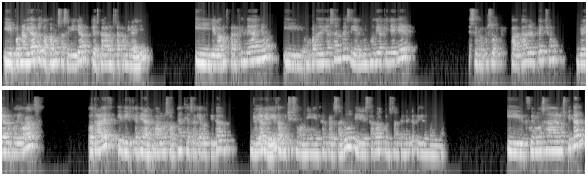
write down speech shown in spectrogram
y por Navidad pues bajamos a Sevilla, que estaba nuestra familia allí. Y llegamos para fin de año y un par de días antes y el mismo día que llegué se me puso fatal el pecho, yo ya no podía más otra vez y dije, mira, vámonos a urgencias aquí al hospital. Yo ya había ido muchísimo a mi centro de salud y estaba constantemente pidiendo ayuda. Y fuimos al hospital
